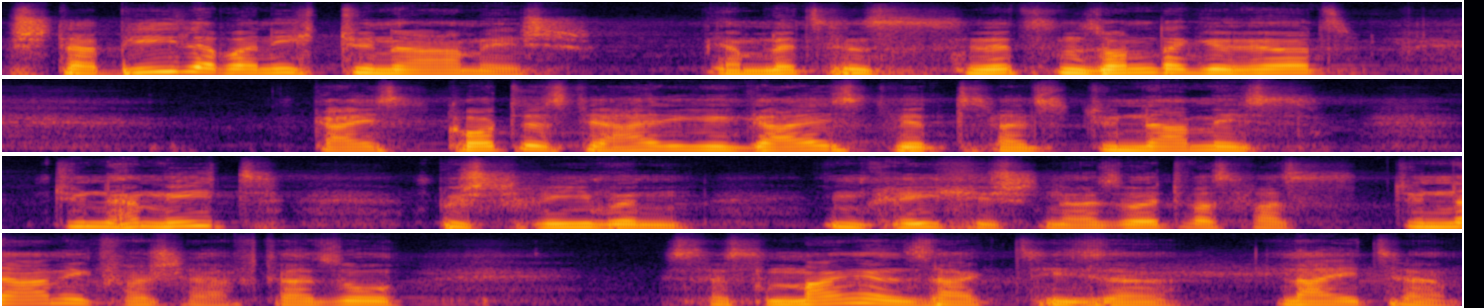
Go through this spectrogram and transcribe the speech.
stabil, aber nicht dynamisch. Wir haben letztens, letzten Sonntag gehört, Geist Gottes, der Heilige Geist wird als Dynamis, Dynamit beschrieben im Griechischen, also etwas, was Dynamik verschafft. Also ist das Mangel, sagt dieser Leiter.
